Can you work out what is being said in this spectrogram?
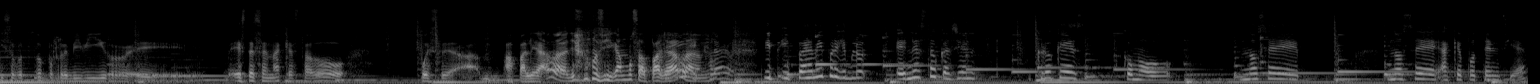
y sobre todo pues revivir eh, esta escena que ha estado pues eh, apaleada, ya no digamos apagada. Sí, ¿no? claro. Y, y para mí, por ejemplo, en esta ocasión creo que es como, no sé, no sé a qué potencia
